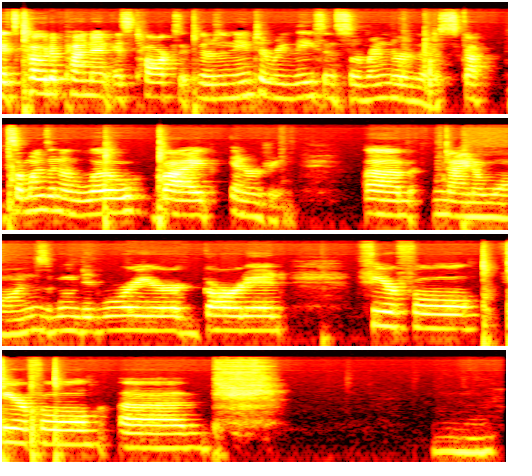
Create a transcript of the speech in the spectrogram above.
It's codependent, it's toxic. There's a need to release and surrender this. Someone's in a low vibe energy. Um, nine of wands, wounded warrior, guarded, fearful, fearful, uh,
